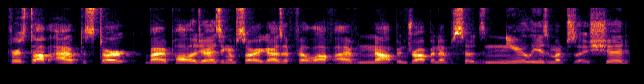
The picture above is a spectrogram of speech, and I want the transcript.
First off, I have to start by apologizing. I'm sorry, guys, I fell off. I have not been dropping episodes nearly as much as I should.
